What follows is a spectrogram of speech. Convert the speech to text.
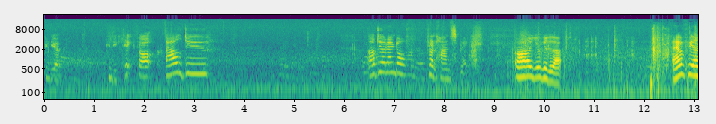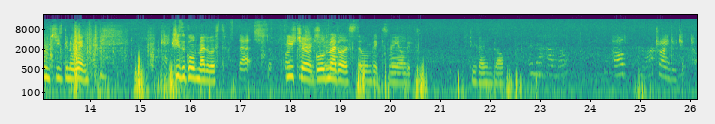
Can do a, can do tick-tock. I'll do. I'll do a round off front handspring. Oh, ah, you're good at that. I have a feeling she's gonna win. She's a gold medalist. That's the first Future gold medalist Olympics in Olympics 2012. I'll try and do tick-tock.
